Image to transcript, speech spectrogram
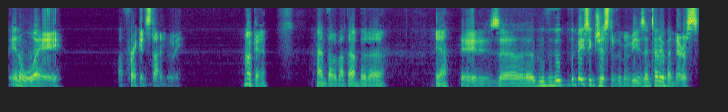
in a way, a Frankenstein movie. Okay. I hadn't thought about that, but uh yeah. It is uh, the, the basic gist of the movie is Antonio Banderas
